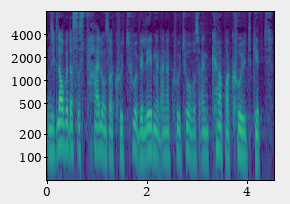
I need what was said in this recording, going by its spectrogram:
Und ich glaube, das ist Teil unserer Kultur. Wir leben in einer Kultur, wo es einen Körperkult gibt.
